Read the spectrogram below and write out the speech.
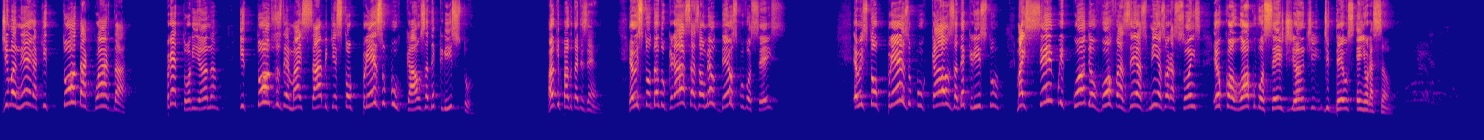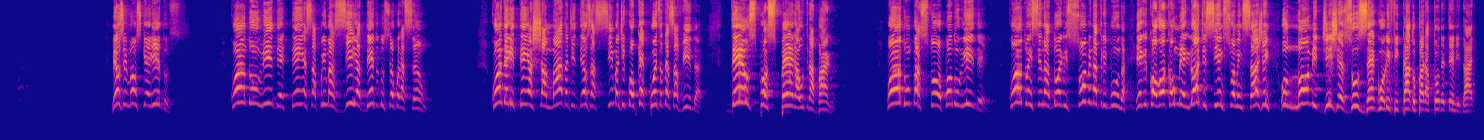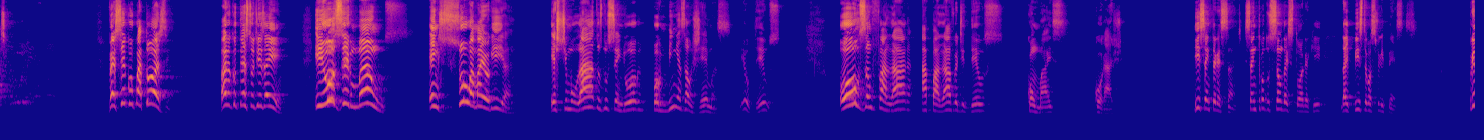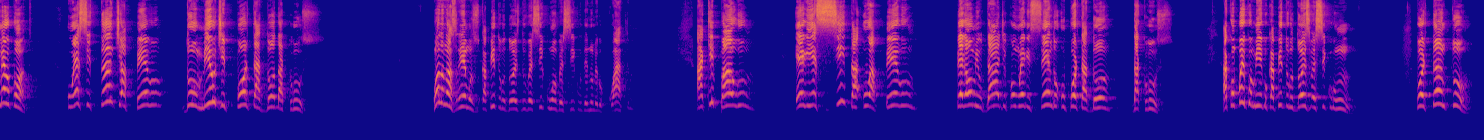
De maneira que toda a guarda pretoriana e todos os demais sabem que estou preso por causa de Cristo. Olha o que Paulo está dizendo. Eu estou dando graças ao meu Deus por vocês. Eu estou preso por causa de Cristo, mas sempre quando eu vou fazer as minhas orações, eu coloco vocês diante de Deus em oração. Meus irmãos queridos, quando um líder tem essa primazia dentro do seu coração, quando ele tem a chamada de Deus acima de qualquer coisa dessa vida, Deus prospera o trabalho. Quando um pastor, quando um líder, quando o ensinador ele sobe na tribuna, ele coloca o melhor de si em sua mensagem, o nome de Jesus é glorificado para toda a eternidade. Versículo 14. Olha o que o texto diz aí. E os irmãos, em sua maioria, estimulados no Senhor por minhas algemas, meu Deus, ousam falar a palavra de Deus com mais coragem. Isso é interessante. Isso é a introdução da história aqui da Epístola aos Filipenses. Primeiro ponto: o excitante apelo do humilde portador da cruz. Quando nós lemos o capítulo 2, do versículo 1 ao versículo de número 4, aqui Paulo, ele excita o apelo pela humildade, como ele sendo o portador da cruz. Acompanhe comigo, capítulo 2, versículo 1. Portanto,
